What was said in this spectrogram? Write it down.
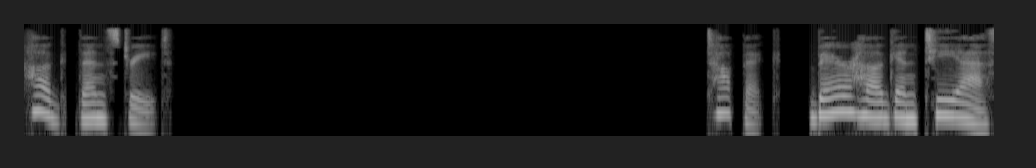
Hug then street. Topic. Bear hug and ts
